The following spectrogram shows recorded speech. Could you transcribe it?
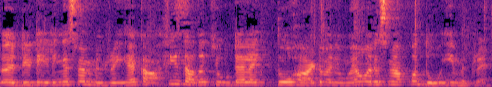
डिटेलिंग uh, इसमें मिल रही है। काफ़ी ज़्यादा क्यूट है लाइक like, दो हार्ट बने हुए हैं और इसमें आपको दो ही मिल रहे हैं।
